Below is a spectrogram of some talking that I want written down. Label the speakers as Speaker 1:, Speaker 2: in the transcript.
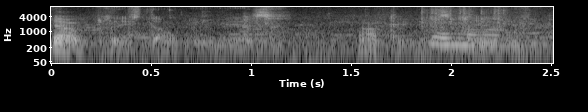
Speaker 1: No, please don't do this. Not to this kid.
